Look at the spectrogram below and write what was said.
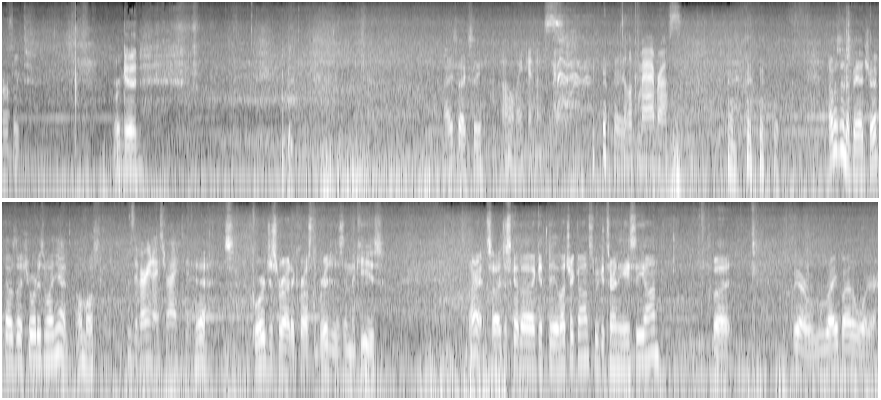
Perfect. We're good. Hi, sexy. Oh my goodness. to look at my eyebrows. That wasn't a bad trip. That was the shortest one yet. Almost. It was a very nice ride too. Yeah, gorgeous ride across the bridges and the Keys all right so i just gotta get the electric on so we can turn the ac on but we are right by the water.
